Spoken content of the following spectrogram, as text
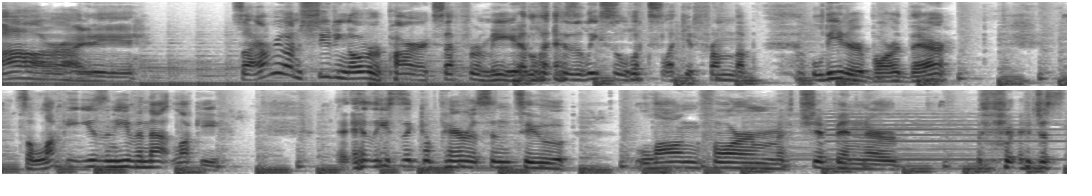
Alrighty. So everyone's shooting over par except for me, as at least it looks like it from the leaderboard there. So Lucky isn't even that lucky. At least in comparison to long-form chip-in or just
